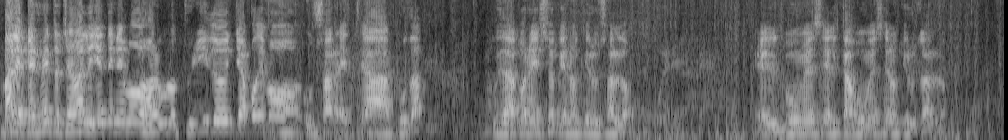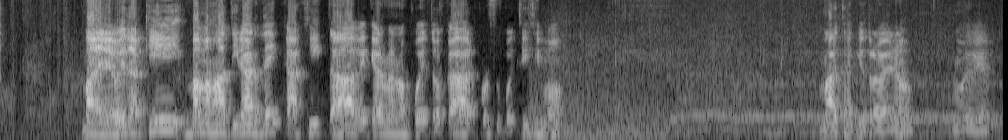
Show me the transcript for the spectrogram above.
Vale, perfecto, chavales, ya tenemos algunos tullidos Ya podemos usar esta cuda. Cuidado con eso, que no quiero usarlo. El boom es, el kaboom ese no quiero usarlo. Vale, me voy de aquí. Vamos a tirar de cajita A ver qué arma nos puede tocar, por supuestísimo. Vale, está aquí otra vez, ¿no? Muy bien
